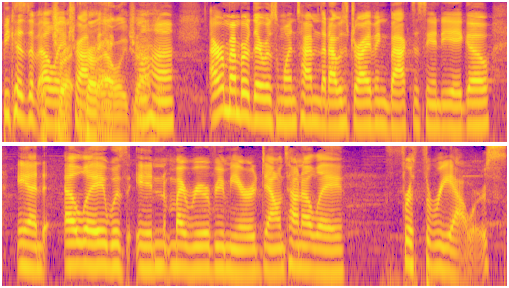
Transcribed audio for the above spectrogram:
because of LA tra- traffic. LA traffic. Uh-huh. I remember there was one time that I was driving back to San Diego, and LA was in my rearview mirror, downtown LA, for three hours.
